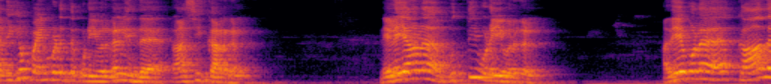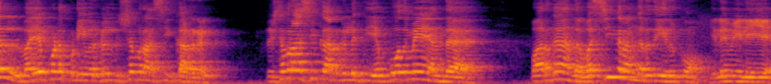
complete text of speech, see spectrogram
அதிகம் பயன்படுத்தக்கூடியவர்கள் இந்த ராசிக்காரர்கள். நிலையான புத்தி உடையவர்கள். அதே போல காதல் வயப்படக்கூடியவர்கள் ரிஷபராசிக்காரர்கள். ரிஷபராசிக்காரர்களுக்கு எப்போதுமே அந்த பாருங்க அந்த வசீகரங்கிறது இருக்கும் இளமையிலேயே.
